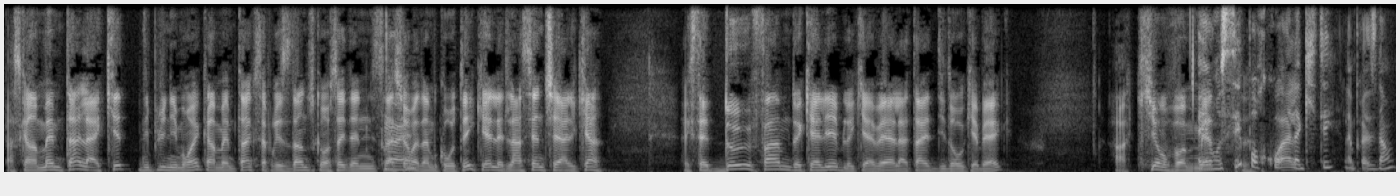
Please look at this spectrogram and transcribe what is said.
Parce qu'en même temps, la quitte, ni plus ni moins qu'en même temps que sa présidente du conseil d'administration, Ouais. Madame Côté, qui elle est de l'ancienne chez Alcan. Fait que C'était deux femmes de calibre là, qui avaient à la tête d'Hydro-Québec. Alors, qui on va mettre? Et on sait pourquoi elle a quitté, la présidente?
